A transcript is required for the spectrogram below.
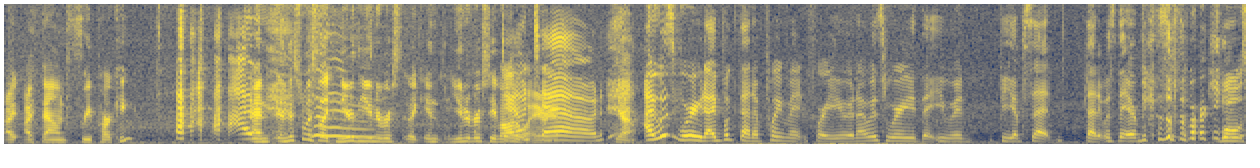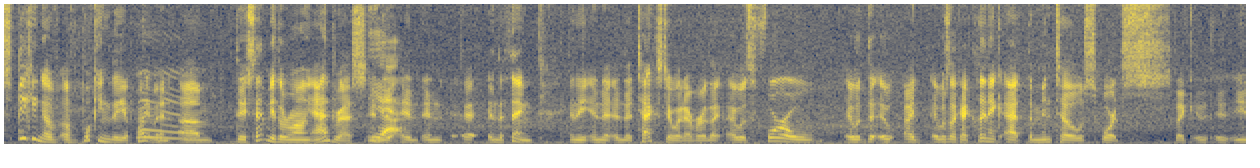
I, I found free parking, and and this was like near the university, like in University of Ottawa area. downtown. Yeah. I was worried. I booked that appointment for you, and I was worried that you would be upset that it was there because of the parking. Well, speaking of, of booking the appointment, um, they sent me the wrong address in Yeah. the in, in, uh, in the thing, in the in the in the text or whatever. Like it was four oh. It was it, I, it was like a clinic at the Minto Sports like uh,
